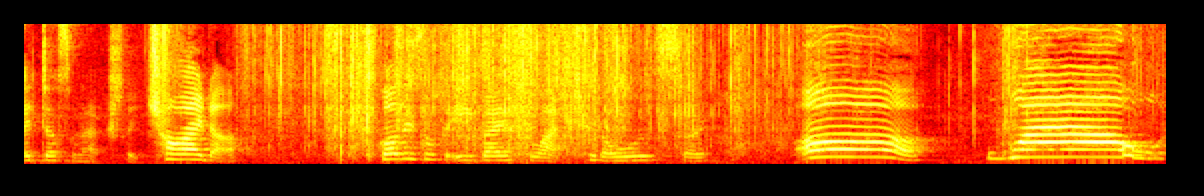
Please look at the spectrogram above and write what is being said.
It doesn't actually. China. Got these off eBay for like $2, so... Oh! Wow!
